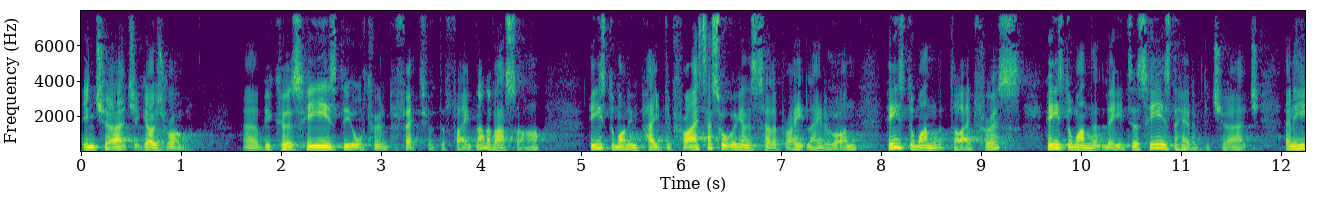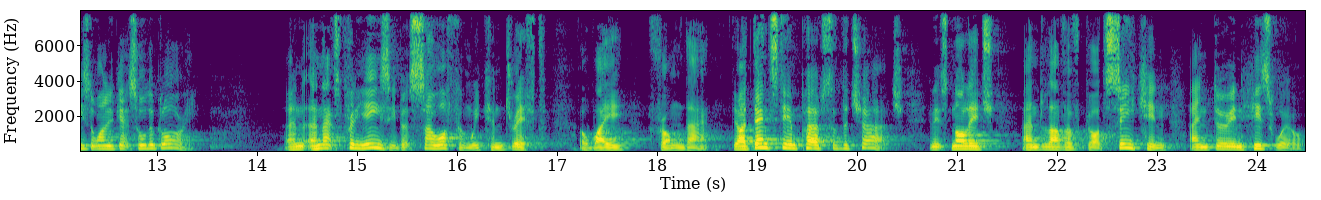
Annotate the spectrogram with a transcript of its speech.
in church, it goes wrong uh, because He is the author and perfecter of the faith. None of us are. He's the one who paid the price. That's what we're going to celebrate later on. He's the one that died for us. He's the one that leads us. He is the head of the church, and He's the one who gets all the glory. And, and that's pretty easy, but so often we can drift away from that. The identity and purpose of the church in its knowledge and love of God, seeking and doing His will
